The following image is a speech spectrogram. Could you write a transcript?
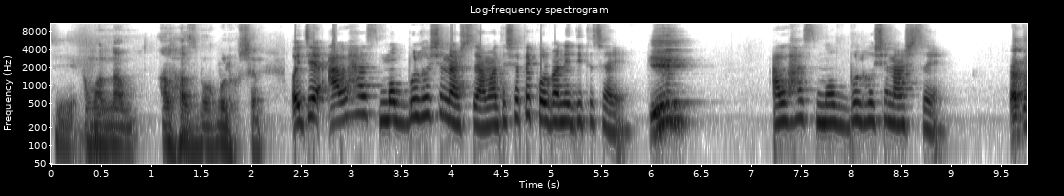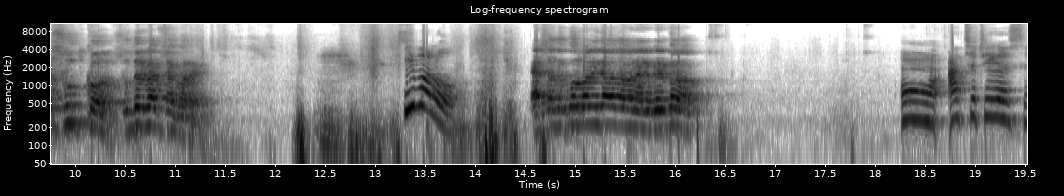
জি আমার নাম আলহাজ মকবুল হোসেন। ওই যে আলহাস মকবুল হোসেন আসছে আমাদের সাথে কোরবানি দিতে চায়। কি? আলহাস মকবুল হোসেন আসছে। এত সুদ কর সুদের ব্যবসা করে। কি বলো? এর সাথে কোরবানি দেওয়া যাবে না বের করো। ও আচ্ছা ঠিক আছে।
